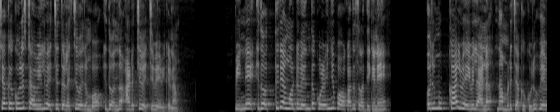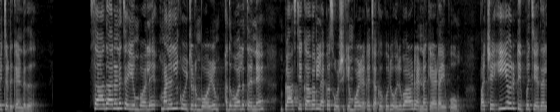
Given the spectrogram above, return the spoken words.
ചക്കക്കുരു സ്റ്റവിൽ വെച്ച് തിളച്ച് വരുമ്പോൾ ഇതൊന്ന് അടച്ച് വെച്ച് വേവിക്കണം. പിന്നെ ഇത് ഒത്തിരി അങ്ങോട്ട് വെന്ത് കുഴഞ്ഞു പോകാതെ ശ്രദ്ധിക്കണേ. ഒരു മുക്കാൽ വേവിലാണ് നമ്മുടെ ചക്കക്കുരു വേവിച്ചെടുക്കേണ്ടത്. സാധാരണ ചെയ്യും പോലെ മണലിൽ കുഴിച്ചിടുമ്പോഴും അതുപോലെ തന്നെ പ്ലാസ്റ്റിക് കവറിലൊക്കെ സൂക്ഷിക്കുമ്പോഴൊക്കെ ചക്കക്കുരു ഒരുപാട് എണ്ണം കേടായി പോവും. പക്ഷേ ഈ ഒരു ടിപ്പ് ചെയ്താൽ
